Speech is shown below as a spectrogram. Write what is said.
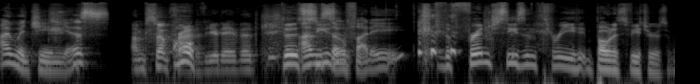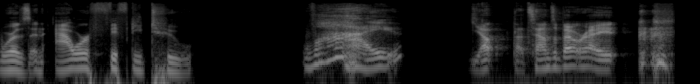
I'm a genius. I'm so proud Oh. of you, David. The I'm season so funny. the Fringe season three bonus features was an hour fifty two. Why? Yep, that sounds about right.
